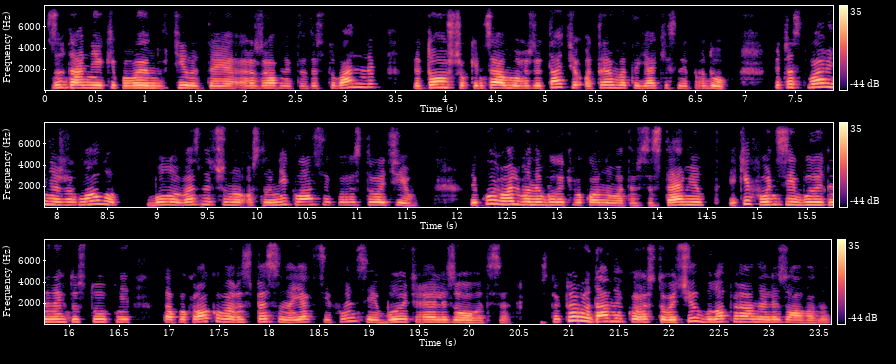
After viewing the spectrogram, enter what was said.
завдання, які повинен втілити розробник та тестувальник, для того, щоб в кінцевому результаті отримати якісний продукт. Під час створення журналу було визначено основні класи користувачів яку роль вони будуть виконувати в системі, які функції будуть для них доступні, та покроково розписано, як ці функції будуть реалізовуватися. Структуру даних користувачів було проаналізовано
